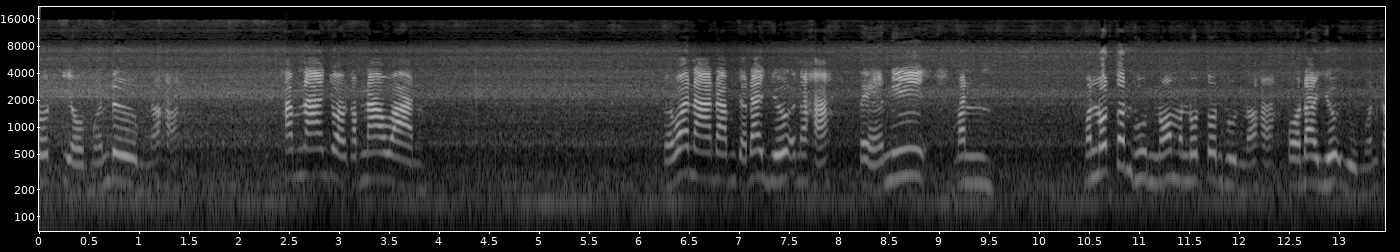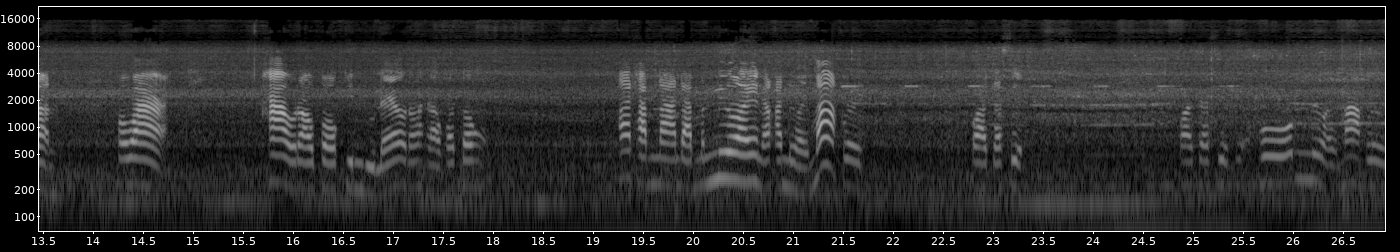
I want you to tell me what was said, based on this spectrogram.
รถเกี่ยวเหมือนเดิมนะคะทำนาหยอดกับนาหวาน แต่ว่านาดำจะได้เยอะนะคะ แต่อันนี้มันมันลดต้นทุนเนาะมันลดต้นทุนนะคะ พอได้เยอะอยู่เหมือนกัน เพราะว่าข้าวเราพอกินอยู่แล้วเนาะเราก็ต้อง ถ้าทำนาดำมันเหนื่อยนะคะ เหนื่อยมากเลย กว่าจะเสร็จ กว่าจะเสร็จโหมเหนื่อยมากเลย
